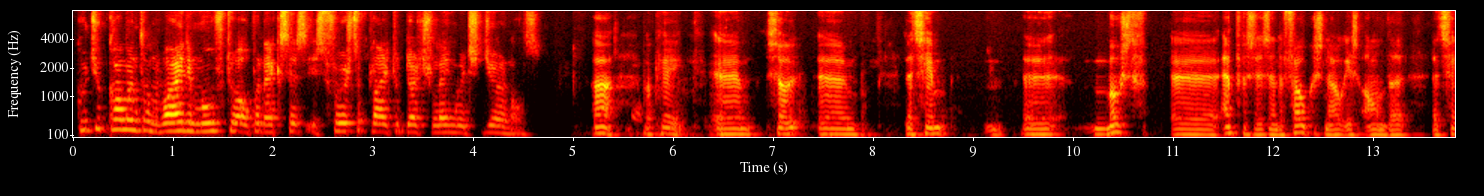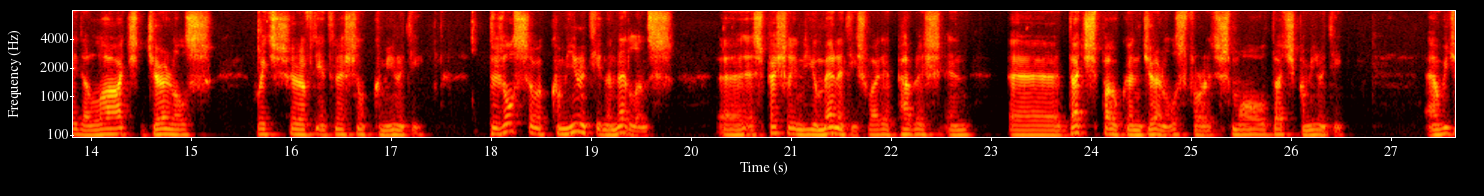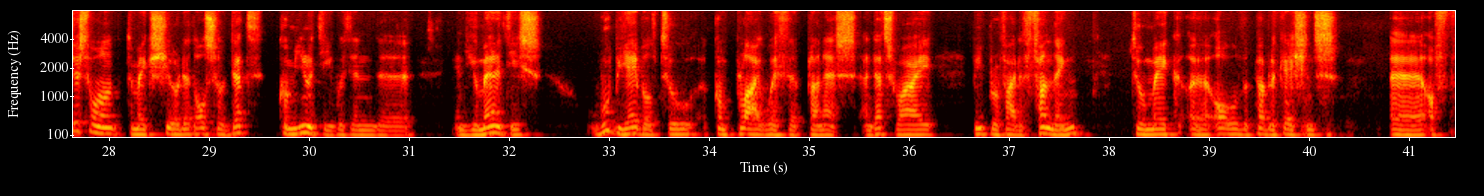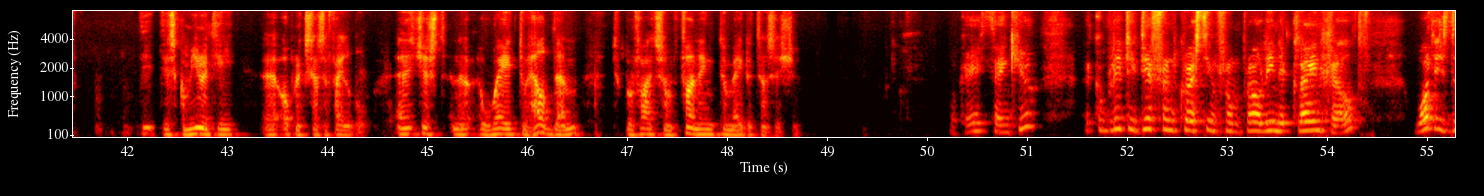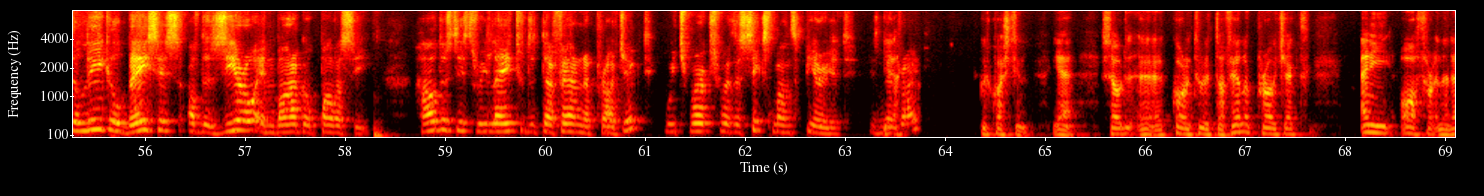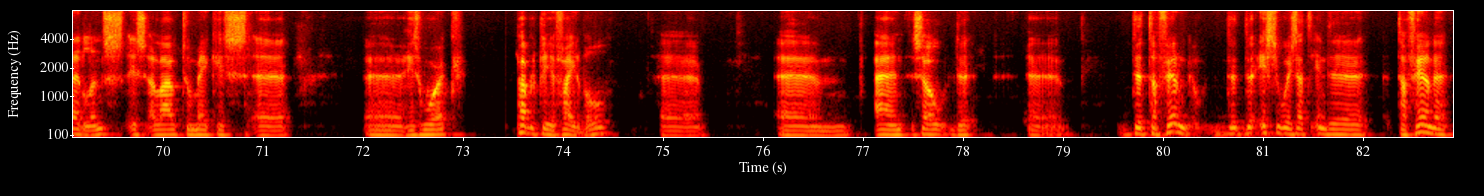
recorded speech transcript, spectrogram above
Could you comment on why the move to open access is first applied to Dutch language journals? Ah, okay. Um, so um, let's say uh, most uh, emphasis and the focus now is on the, let's say, the large journals which serve the international community. There's also a community in the Netherlands, uh, especially in the humanities, where they publish in uh, Dutch-spoken journals for a small Dutch community. And we just want to make sure that also that community within the, in the humanities would be able to comply with the Plan S. And that's why we provided funding to make uh, all the publications uh, of this community uh, open access available. And it's just a, a way to help them to provide some funding to make the transition. Okay, thank you. A completely different question from Pauline Kleingeld. What is the legal basis of the zero embargo policy? How does this relate to the Taverne project, which works with a six-month period? Isn't yeah. that right? Good question. Yeah. So uh, according to the Taverne project, any author in the Netherlands is allowed to make his uh, uh, his work publicly available. Uh, um, and so the uh, the Taverne, the, the issue is that in the Taverne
